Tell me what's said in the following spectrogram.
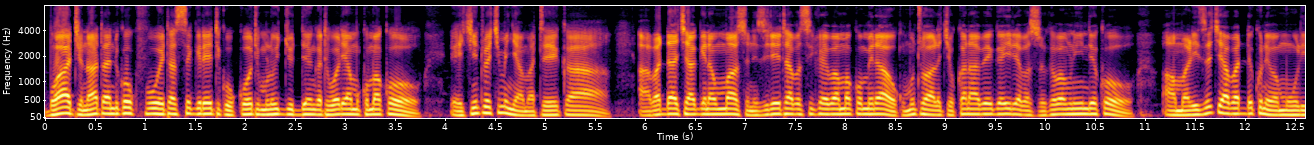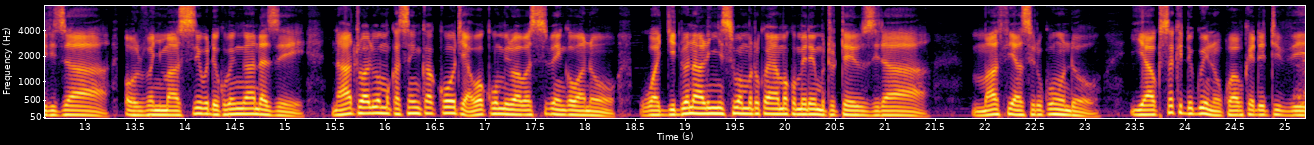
bw'atyo n'atandika okufuuweeta segereeti ku kkooti mu lujjudde nga tewali amukomako ekintu ekimenya amateeka. Abadde akyagenda mu maaso ne zireeta abasirikale b'amakomera okumutwala kyokka n'abeegayirira abasajja basooke bamulindeko. Amalirize kyabaddeko ne bamuwuliriza. Oluvannyuma asiibudde ku b'eŋŋanda ze n'atwalibwa mu kasenke ka kkooti awakuumirwa abasibe nga wano. Wajjiddwa n'alinyisibwa mmotoka y'amakomera emututte eruzira mathias rukundo yakusakidde gwino okwa bukedde tv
